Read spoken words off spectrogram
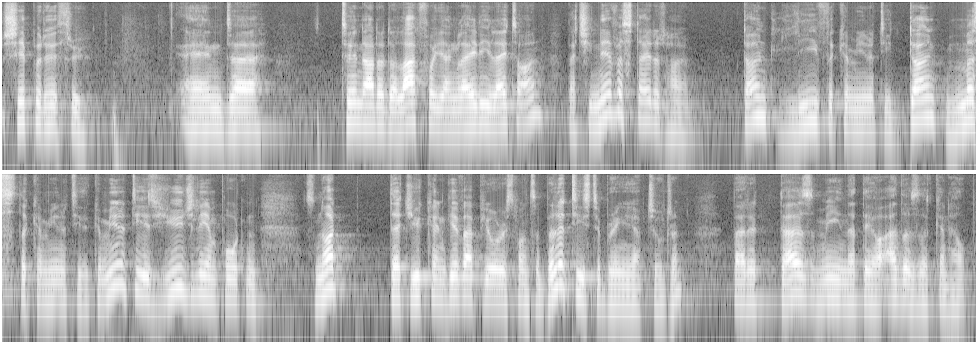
shepherd her through. And uh, turned out a delightful young lady later on but she never stayed at home. Don't leave the community. Don't miss the community. The community is hugely important. It's not that you can give up your responsibilities to bringing up children, but it does mean that there are others that can help.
